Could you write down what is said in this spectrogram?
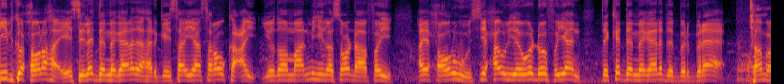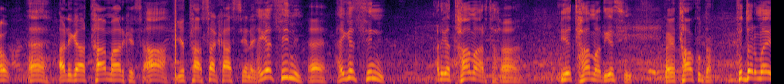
iibka xoolaha ee silladda magaalada hargeysa ayaa sare u kacay iyadoo maalmihii la soo dhaafay ay xooluhu si xawliya uga dhoofayaan dekedda magaalada berbera. Jaamcow adhigaa taa ma arkaysa? Iyo taasaa kaa siinay? Haiga siinin haiga siinin adiga taa ma arta iyo taa maad iga siin. Maya taa ku dar. Ku dar maayo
